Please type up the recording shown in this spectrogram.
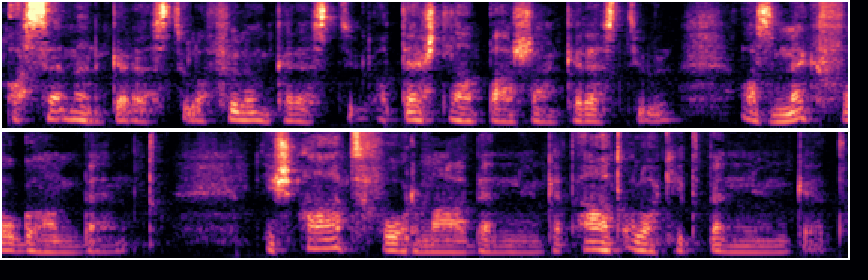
a szemen keresztül, a fülön keresztül, a testlámpásán keresztül, az megfogan bent, és átformál bennünket, átalakít bennünket.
